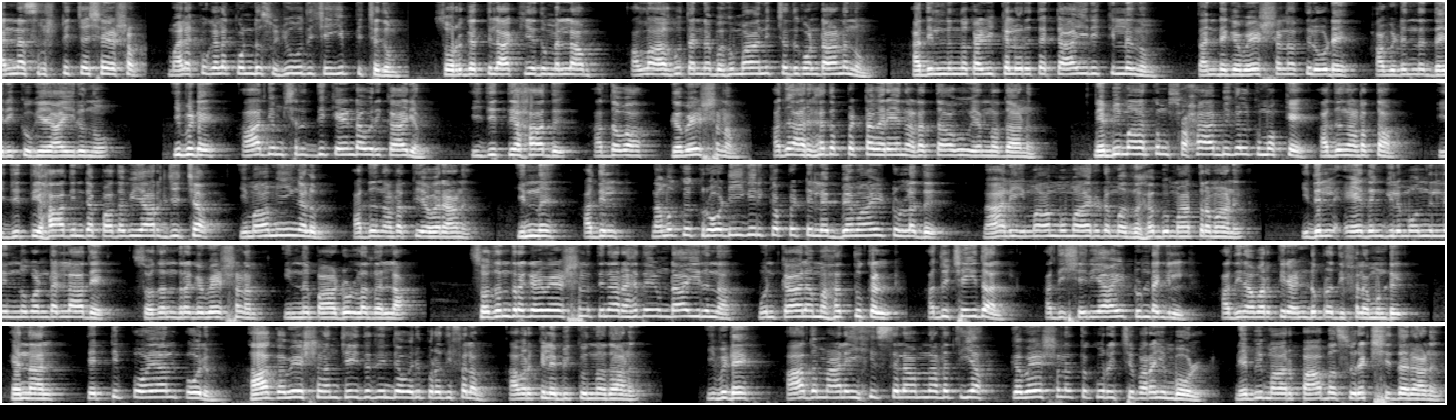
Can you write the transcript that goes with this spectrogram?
തന്നെ സൃഷ്ടിച്ച ശേഷം മലക്കുകളെ കൊണ്ട് സുജൂത് ചെയ്യിപ്പിച്ചതും സ്വർഗത്തിലാക്കിയതുമെല്ലാം അള്ളാഹു തന്നെ ബഹുമാനിച്ചത് കൊണ്ടാണെന്നും അതിൽ നിന്ന് കഴിക്കൽ ഒരു തെറ്റായിരിക്കില്ലെന്നും തന്റെ ഗവേഷണത്തിലൂടെ അവിടുന്ന് ധരിക്കുകയായിരുന്നു. ഇവിടെ ആദ്യം ശ്രദ്ധിക്കേണ്ട ഒരു കാര്യം ഇജിത്തിഹാദ് അഥവാ ഗവേഷണം. അത് അർഹതപ്പെട്ടവരെ നടത്താവൂ എന്നതാണ്. നബിമാർക്കും സ്വഹാബികൾക്കുമൊക്കെ അത് നടത്താം. ഇജിത്തിഹാദിന്റെ പദവിയാർജിച്ച ഇമാമീങ്ങളും അത് നടത്തിയവരാണ്. ഇന്ന് അതിൽ നമുക്ക് ക്രോഡീകരിക്കപ്പെട്ട് ലഭ്യമായിട്ടുള്ളത് നാല് ഇമാമുമാരുടെ മദ്ഹബ് മാത്രമാണ്. ഇതിൽ ഏതെങ്കിലും ഒന്നിൽ നിന്നുകൊണ്ടല്ലാതെ സ്വതന്ത്ര ഗവേഷണം ഇന്ന് പാടുള്ളതല്ല. സ്വതന്ത്ര ഗവേഷണത്തിന് അർഹതയുണ്ടായിരുന്ന മുൻകാല മഹത്തുക്കൾ അത് ചെയ്താൽ അത് ശരിയായിട്ടുണ്ടെങ്കിൽ അതിനവർക്ക് രണ്ട് പ്രതിഫലമുണ്ട്. എന്നാൽ തെറ്റിപ്പോയാൽ പോലും ആ ഗവേഷണം ചെയ്തതിന്റെ ഒരു പ്രതിഫലം അവർക്ക് ലഭിക്കുന്നതാണ്. ഇവിടെ ആദം അലൈഹിസ്സലാം നടത്തിയ ഗവേഷണത്തെക്കുറിച്ച് പറയുമ്പോൾ നബിമാർ പാപസുരക്ഷിതരാണ്.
